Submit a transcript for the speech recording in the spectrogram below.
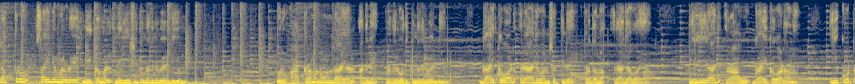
ശത്രു സൈന്യങ്ങളുടെ നീക്കങ്ങൾ നിരീക്ഷിക്കുന്നതിനു വേണ്ടിയും ഒരു ആക്രമണം ഉണ്ടായാൽ അതിനെ പ്രതിരോധിക്കുന്നതിന് വേണ്ടിയും ഗായ്ക്കവാഡ് രാജവംശത്തിലെ പ്രഥമ രാജാവായ പില്ലിരാജ് റാവു ഗായ്ക്കവാഡാണ് ഈ കോട്ട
